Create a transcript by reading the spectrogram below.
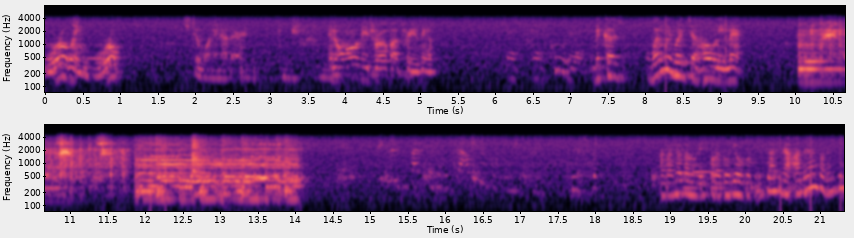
swirling world to one another. And all of these robots were using a... Because when we went to Holy Mass, Angajat al unei spălătorii auto din Slatina, Andrei Antonescu,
